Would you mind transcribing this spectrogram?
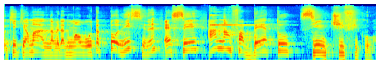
aqui, que é uma, na verdade, uma outra tolice, né? É ser analfabeto científico.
